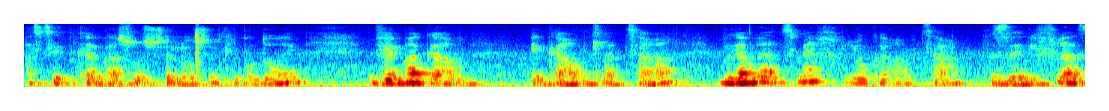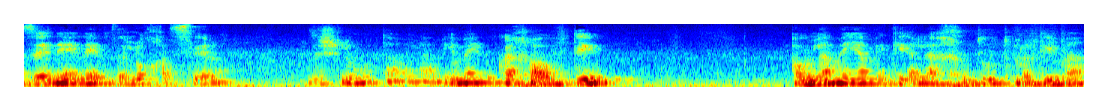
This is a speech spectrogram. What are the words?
עשית כאן משהו שלא של כיבוד הורים, ומה גם גרמת לצער, וגם לעצמך לא גרם צער. זה נפלא, זה נהנה, זה לא חסר, זה שלמות העולם. אם היינו ככה עובדים, העולם היה מגיע לאחדות מדהימה.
